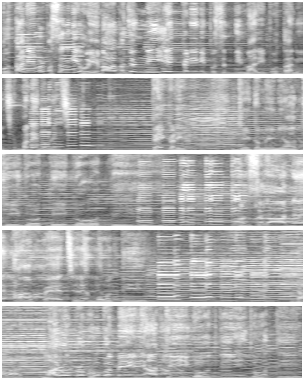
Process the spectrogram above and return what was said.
પોતાની પણ પસંદગી હોય, એમાં આ ભજનની એક કડીની પસંદગી મારી પોતાની છે, મને ગમે છે. કઈ કડી? જે ગમે ત્યાંથી ગોતી ગોતી, હંસલાને આપે છે મોતી. મારો પ્રભુ ગમે ત્યાંથી ગોતી ગોતી.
